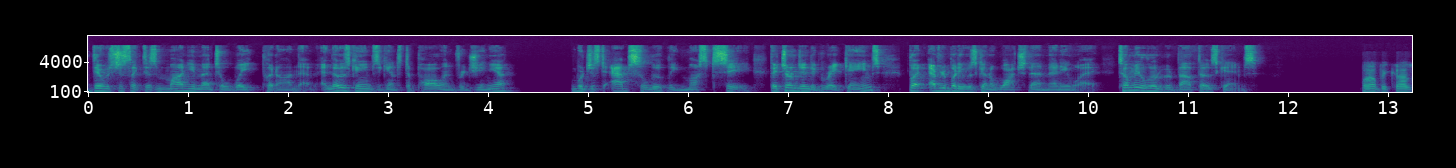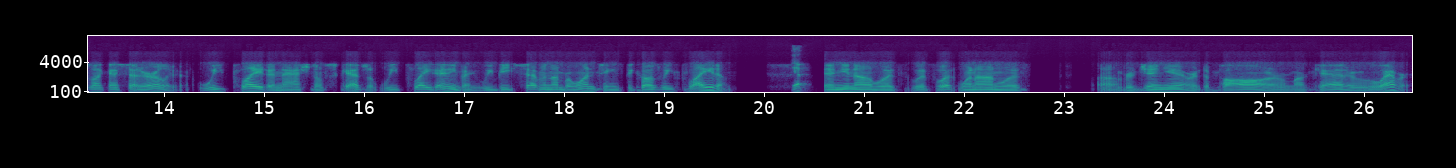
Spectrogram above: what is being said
there was just like this monumental weight put on them. And those games against DePaul and Virginia were just absolutely must see. They turned into great games, but everybody was going to watch them anyway. Tell me a little bit about those games. Well, because like I said earlier, we played a national schedule. We played anybody. We beat seven number one teams because we played them. Yep. And you know, with with what went on with uh, Virginia or DePaul or Marquette or whoever,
